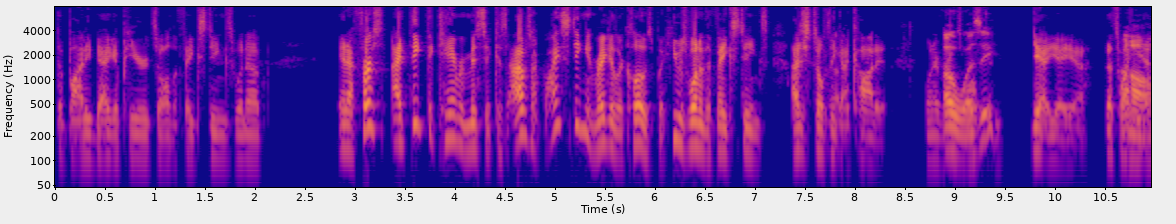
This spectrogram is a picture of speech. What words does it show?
the body bag appeared, so all the fake stings went up. And at first, I think the camera missed it because I was like, "Why is Sting in regular clothes?" But he was one of the fake stings. I just don't think I caught it. Whenever Oh, was he? Yeah, yeah, yeah. That's why. He had,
